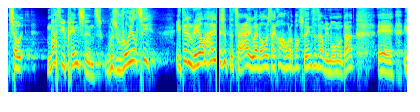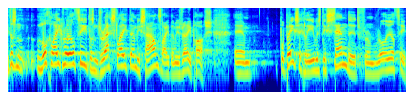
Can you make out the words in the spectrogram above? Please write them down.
So Matthew Pinsent was royalty. He didn't realize at the time. He went home, he's like, oh, what a boss thing to tell me mum and dad. Uh, he doesn't look like royalty. He doesn't dress like them. He sounds like them. He's very posh. Um, but basically, he was descended from royalty.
